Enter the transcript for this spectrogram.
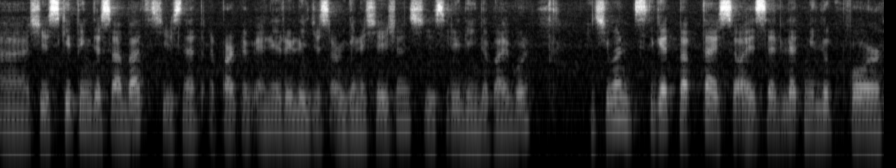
uh, she is keeping the sabbath. She is not a part of any religious organization. She is reading the bible. And she wants to get baptized. So i said let me look for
